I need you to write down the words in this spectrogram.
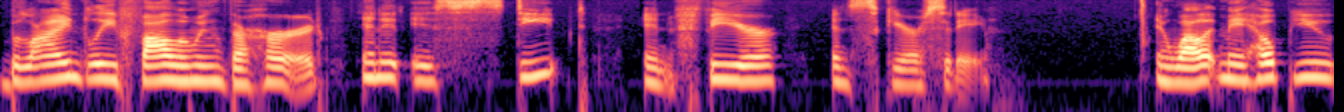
blindly following the herd, and it is steeped in fear and scarcity. And while it may help you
